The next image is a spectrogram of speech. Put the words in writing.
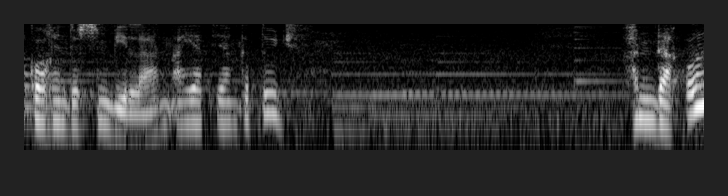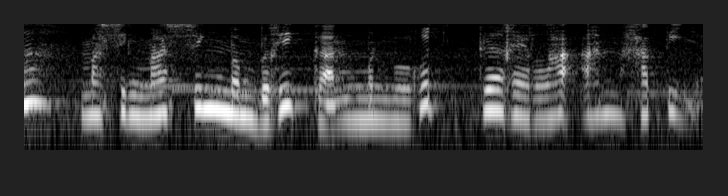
Korintus 9 ayat yang ketujuh hendaklah masing-masing memberikan menurut kerelaan hatinya.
